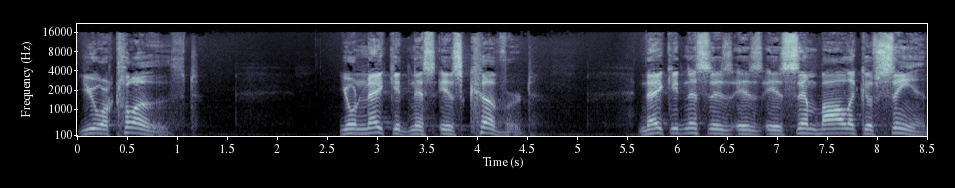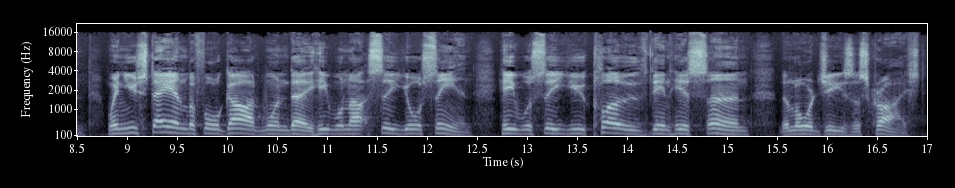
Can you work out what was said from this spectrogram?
You are clothed. Your nakedness is covered. Nakedness is, is, is symbolic of sin. When you stand before God one day, He will not see your sin. He will see you clothed in His Son, the Lord Jesus Christ.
